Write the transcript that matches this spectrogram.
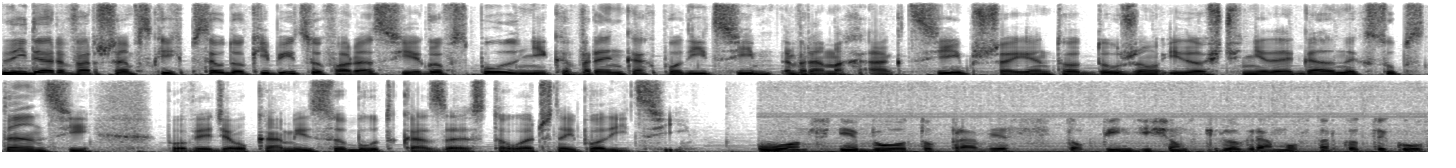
Lider warszawskich pseudokibiców oraz jego wspólnik w rękach policji. W ramach akcji przejęto dużą ilość nielegalnych substancji, powiedział Kamil Sobudka ze stołecznej policji. Łącznie było to prawie 150 kg narkotyków,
